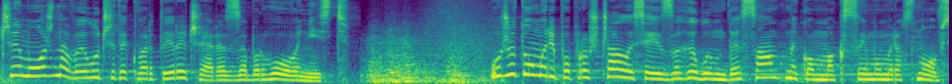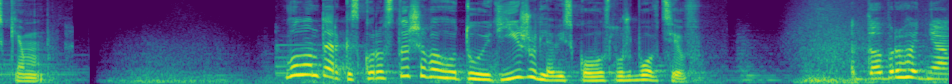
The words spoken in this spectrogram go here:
Чи можна вилучити квартири через заборгованість? У Житомирі попрощалися із загиблим десантником Максимом Рясновським. Волонтерки з Коростишева готують їжу для військовослужбовців. Доброго дня.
